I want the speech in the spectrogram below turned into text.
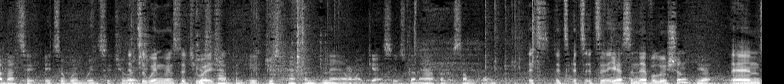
And that's it. It's a win-win situation. It's a win-win It just situation. happened, it just happened now, I guess. It's going to happen at some point. It's it's it's, it's a, yes, an evolution. Yeah. And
